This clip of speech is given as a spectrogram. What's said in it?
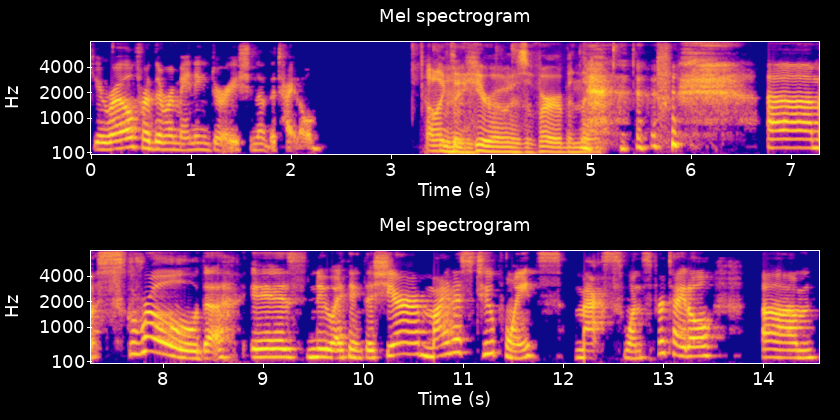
hero for the remaining duration of the title. I like that Mhm. hero is a verb in there. um, Skrulled is new, I think, this year. Minus two points, max once per title. Um,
